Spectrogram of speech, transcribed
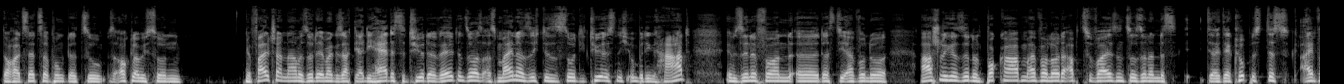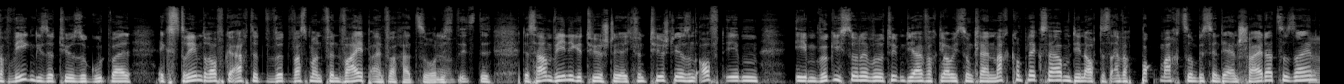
doch als letzter Punkt dazu ist auch, glaube ich, so ein ein falscher Name, es wird ja immer gesagt, ja, die härteste Tür der Welt und sowas. Aus meiner Sicht ist es so, die Tür ist nicht unbedingt hart im Sinne von, äh, dass die einfach nur Arschlöcher sind und Bock haben, einfach Leute abzuweisen und so, sondern das, der, der Club ist das einfach wegen dieser Tür so gut, weil extrem darauf geachtet wird, was man für ein Vibe einfach hat. So. Und ich, das, das haben wenige Türsteher. Ich finde, Türsteher sind oft eben eben wirklich so eine Typen, die einfach, glaube ich, so einen kleinen Machtkomplex haben, denen auch das einfach Bock macht, so ein bisschen der Entscheider zu sein.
